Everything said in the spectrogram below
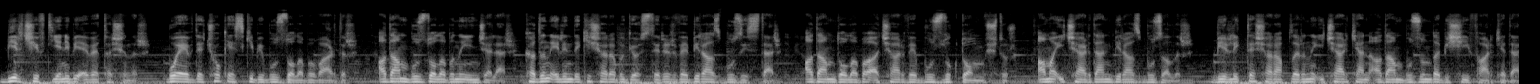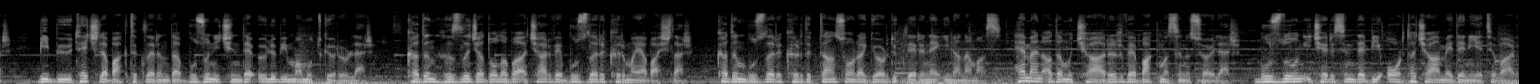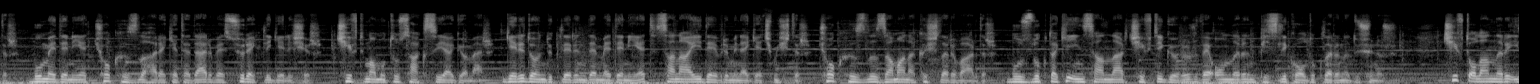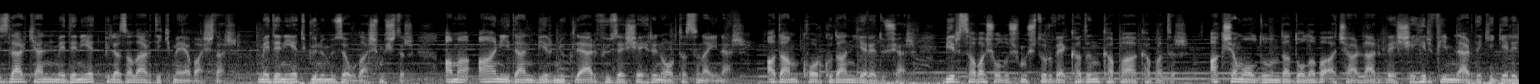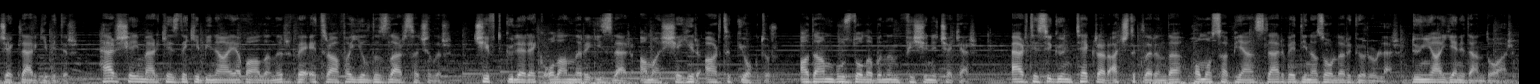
Bir çift yeni bir eve taşınır. Bu evde çok eski bir buzdolabı vardır. Adam buzdolabını inceler. Kadın elindeki şarabı gösterir ve biraz buz ister. Adam dolabı açar ve buzluk donmuştur. Ama içeriden biraz buz alır. Birlikte şaraplarını içerken adam buzunda bir şey fark eder. Bir büyüteçle baktıklarında buzun içinde ölü bir mamut görürler. Kadın hızlıca dolabı açar ve buzları kırmaya başlar. Kadın buzları kırdıktan sonra gördüklerine inanamaz. Hemen adamı çağırır ve bakmasını söyler. Buzluğun içerisinde bir orta çağ medeniyeti vardır. Bu medeniyet çok hızlı hareket eder ve sürekli gelişir. Çift mamutu saksıya gömer. Geri döndüklerinde medeniyet sanayi devrimine geçmiştir. Çok hızlı zaman akışları vardır. Buzluktaki insanlar çifti görür ve onların pislik olduklarını düşünür. Çift olanları izlerken medeniyet plazalar dikmeye başlar. Medeniyet günümüze ulaşmıştır. Ama aniden bir nükleer füze şehrin ortasına iner. Adam korkudan yere düşer. Bir savaş oluşmuştur ve kadın kapağı kapatır. Akşam olduğunda dolabı açarlar ve şehir filmlerdeki gelecekler gibidir. Her şey merkezdeki binaya bağlanır ve etrafa yıldızlar saçılır. Çift gülerek olanları izler ama şehir artık yoktur. Adam buzdolabının fişini çeker. Ertesi gün tekrar açtıklarında Homo sapiensler ve dinozorları görürler. Dünya yeniden doğar.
